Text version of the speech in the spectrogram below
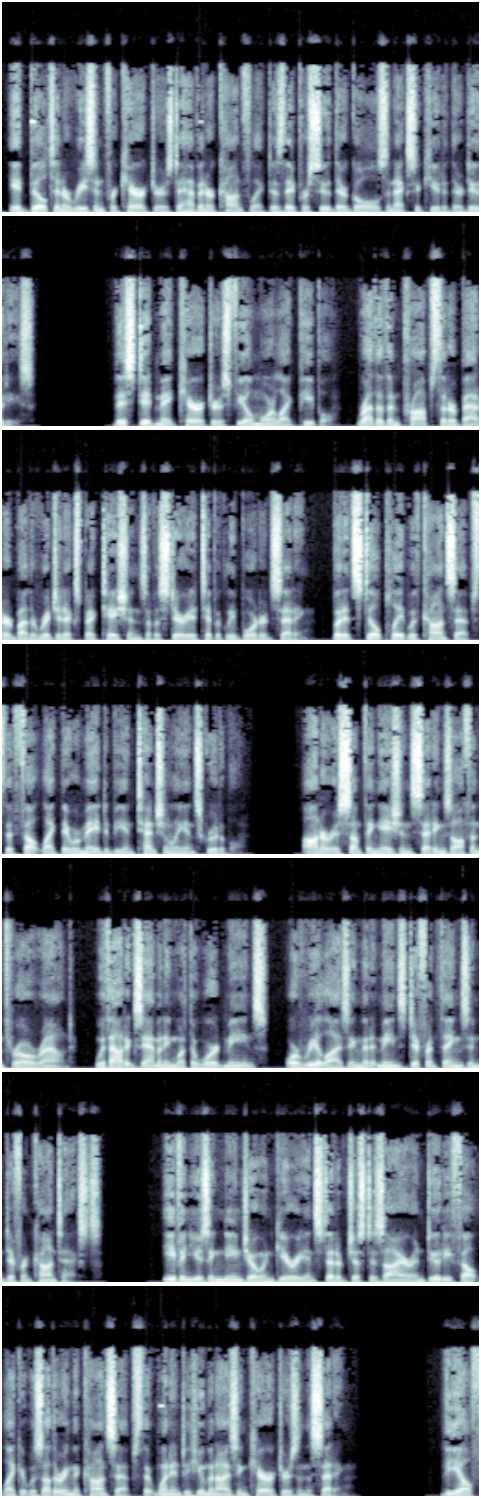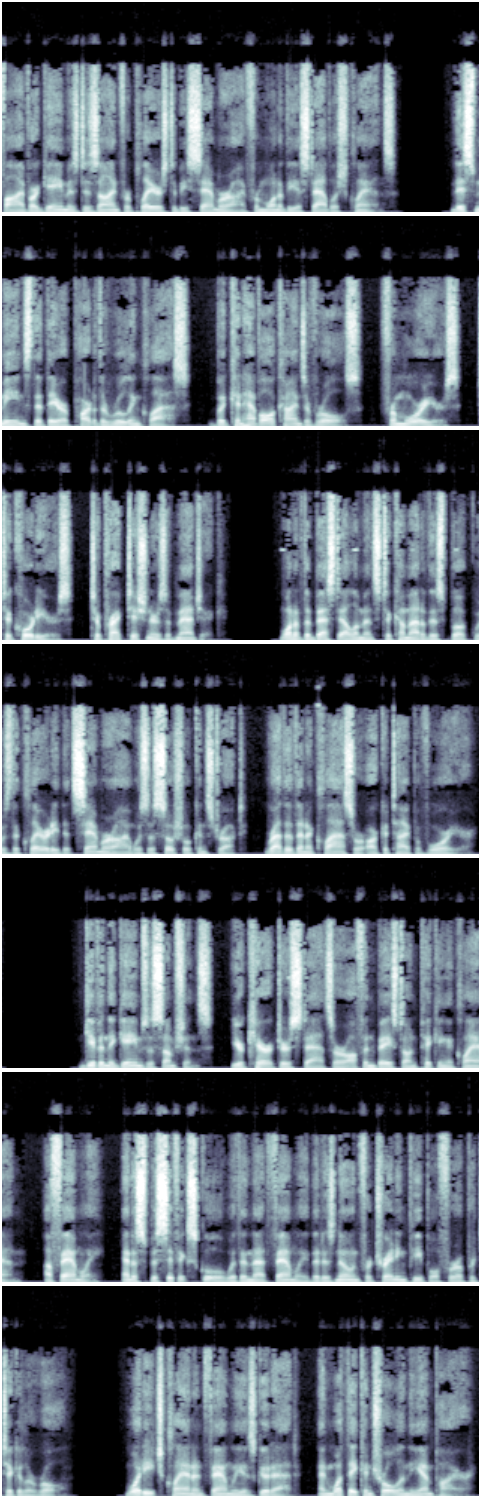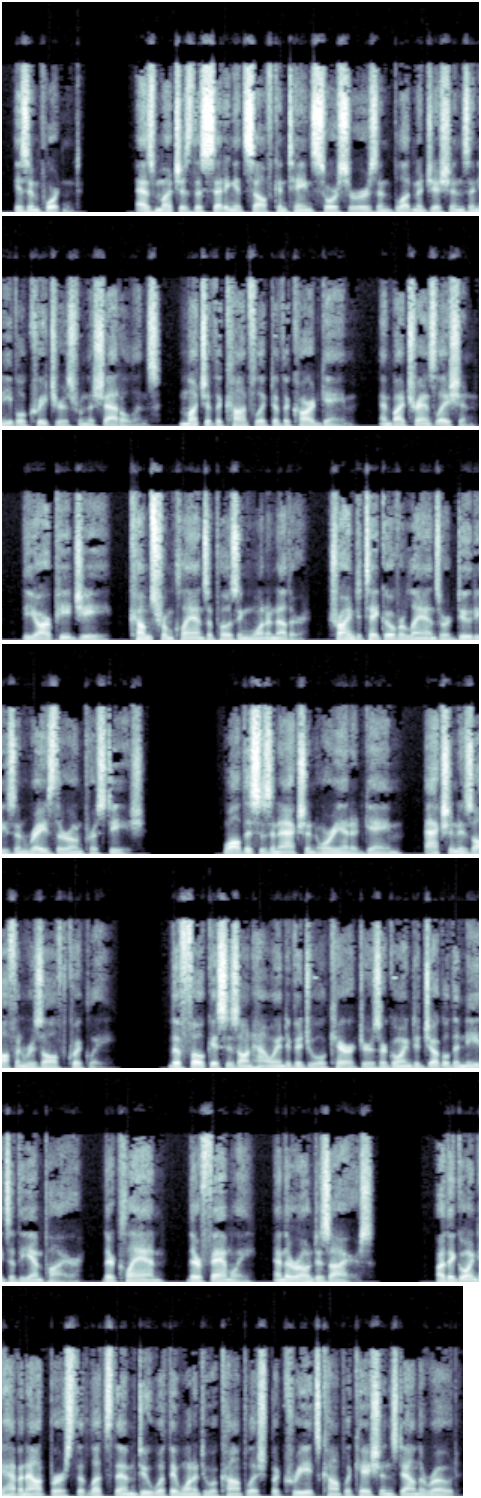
It built in a reason for characters to have inner conflict as they pursued their goals and executed their duties. This did make characters feel more like people, rather than props that are battered by the rigid expectations of a stereotypically bordered setting, but it still played with concepts that felt like they were made to be intentionally inscrutable. Honor is something Asian settings often throw around, without examining what the word means, or realizing that it means different things in different contexts. Even using ninjo and giri instead of just desire and duty felt like it was othering the concepts that went into humanizing characters in the setting. The L5R game is designed for players to be samurai from one of the established clans. This means that they are part of the ruling class, but can have all kinds of roles, from warriors, to courtiers, to practitioners of magic. One of the best elements to come out of this book was the clarity that samurai was a social construct, rather than a class or archetype of warrior. Given the game's assumptions, your character's stats are often based on picking a clan, a family, and a specific school within that family that is known for training people for a particular role. What each clan and family is good at, and what they control in the empire, is important. As much as the setting itself contains sorcerers and blood magicians and evil creatures from the Shadowlands, much of the conflict of the card game, and by translation, the RPG, comes from clans opposing one another, trying to take over lands or duties and raise their own prestige. While this is an action oriented game, action is often resolved quickly. The focus is on how individual characters are going to juggle the needs of the Empire, their clan, their family, and their own desires. Are they going to have an outburst that lets them do what they wanted to accomplish but creates complications down the road?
